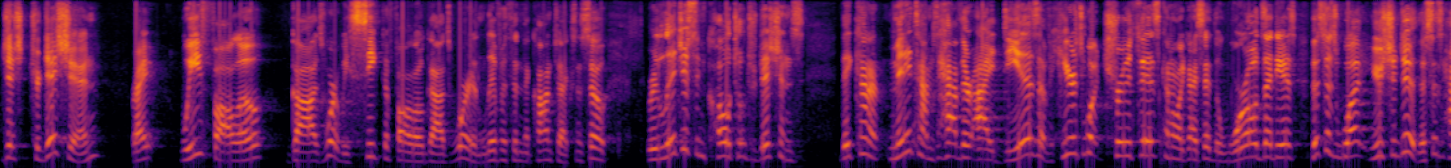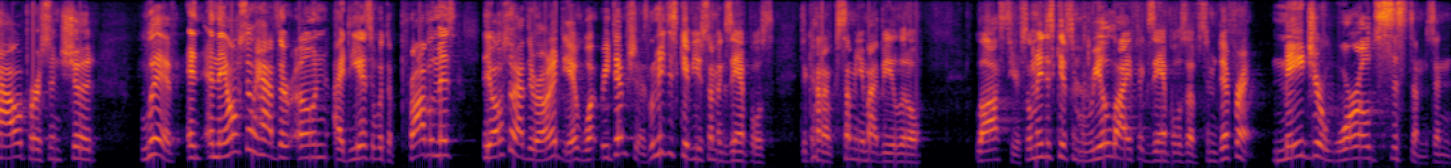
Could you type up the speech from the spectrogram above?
just tradition, right? We follow God's word. We seek to follow God's word and live within the context. And so religious and cultural traditions, they kind of many times have their ideas of here's what truth is, kind of like I said, the world's ideas. This is what you should do. This is how a person should live. And, and they also have their own ideas of what the problem is. They also have their own idea of what redemption is. Let me just give you some examples to kind of, some of you might be a little lost here. So let me just give some real life examples of some different major world systems and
